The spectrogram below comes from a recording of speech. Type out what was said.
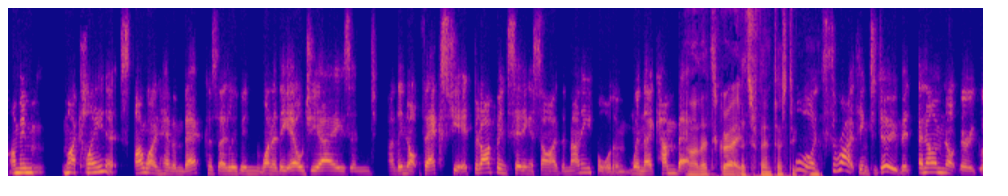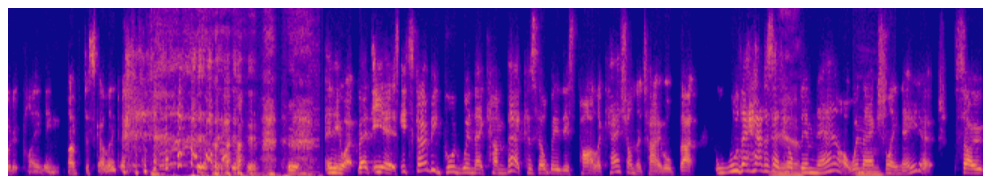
I mean, my cleaners, I won't have them back because they live in one of the LGAs and uh, they're not vaxxed yet. But I've been setting aside the money for them when they come back. Oh, that's great. That's fantastic. Well, it's the right thing to do, but and I'm not very good at cleaning. I've discovered. anyway, but yes, it's going to be good when they come back because there'll be this pile of cash on the table. But well, how does that Yeah. help them now when they Mm. actually need it? So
